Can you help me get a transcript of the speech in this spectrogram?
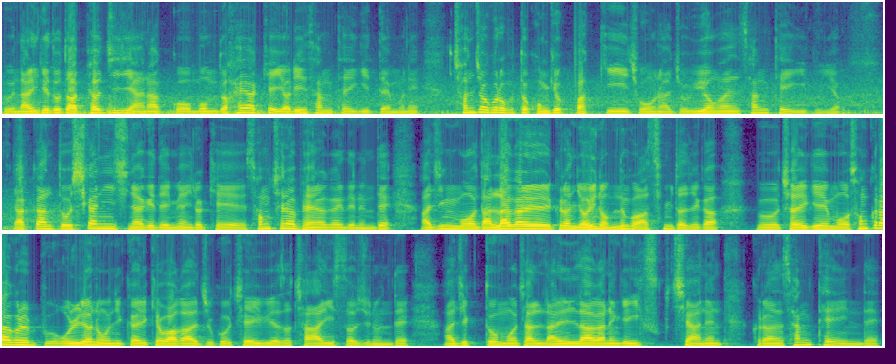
그 날개도 다 펴지지 않았고 몸도 하얗게 여린 상태이기 때문에 천적으로부터 공격받기 좋은 아주 위험한 상태이고요. 약간 또 시간이 지나게 되면 이렇게 성체로 변하게 되는데 아직 뭐 날아갈 그런 여유는 없는 것 같습니다. 제가 그 저에게 뭐 손가락을 올려놓으니까 이렇게 와가지고 제 위에서 잘 있어주는데 아직도 뭐 잘 날아가는 게 익숙치 않은 그런 상태인데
